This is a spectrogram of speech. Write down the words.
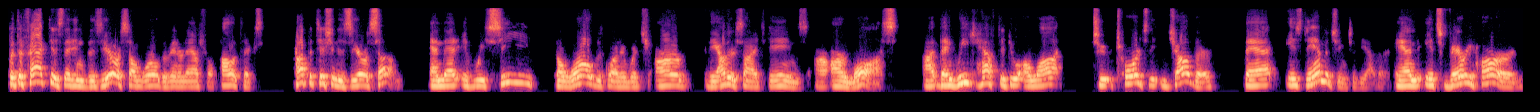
But the fact is that in the zero sum world of international politics, competition is zero sum. And that if we see the world as one in which our the other side's gains are our loss, uh, then we have to do a lot to towards the, each other that is damaging to the other. And it's very hard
